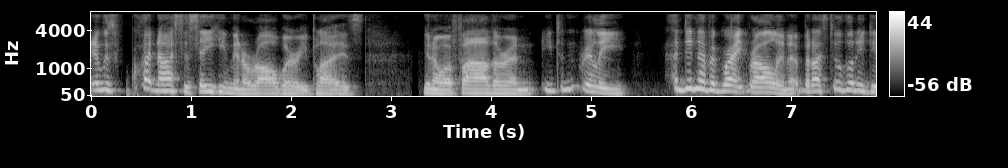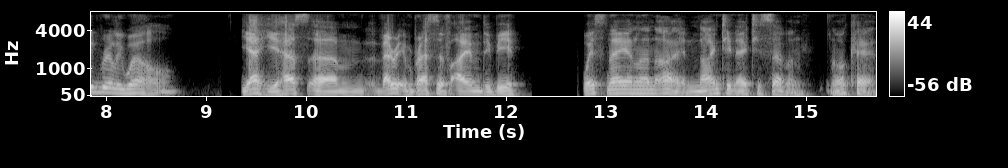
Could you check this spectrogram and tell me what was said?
it was quite nice to see him in a role where he plays, you know, a father. And he didn't really, didn't have a great role in it, but I still thought he did really well. Yeah, he has um, very impressive IMDb. Withnail and I, in 1987. Okay.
